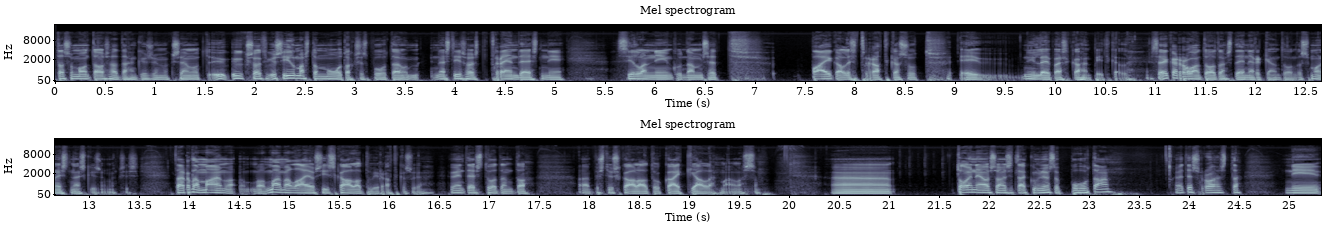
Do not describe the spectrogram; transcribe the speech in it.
tässä on monta osaa tähän kysymykseen, mutta y- yksi on, jos ilmastonmuutoksessa puhutaan näistä isoista trendeistä, niin silloin niin kuin tämmöiset paikalliset ratkaisut, ei, niille ei pääse kauhean pitkälle. Sekä ruoantuotannosta että energiantuotannosta monissa näissä kysymyksissä. Tarvitaan maailma, maailmanlaajuisia skaalautuvia ratkaisuja. Hyönteistuotanto äh, pystyy skaalautumaan kaikkialle maailmassa. Öö, toinen osa on sitä, että kun yleensä puhutaan hyönteisruohasta, niin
